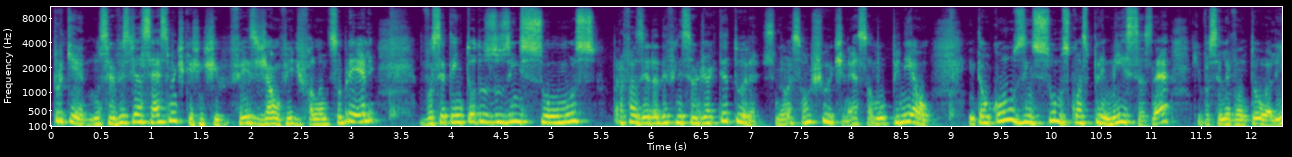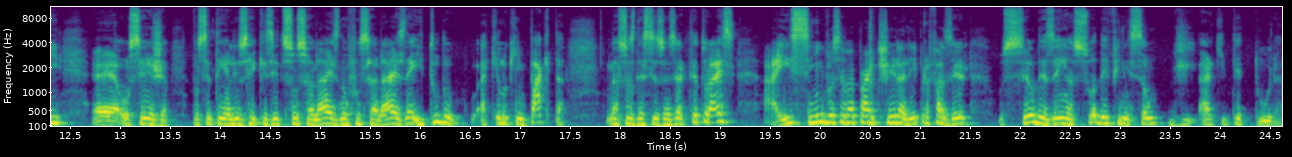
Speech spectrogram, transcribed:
porque no serviço de assessment, que a gente fez já um vídeo falando sobre ele, você tem todos os insumos para fazer a definição de arquitetura, senão é só um chute, né? É só uma opinião. Então, com os insumos, com as premissas né, que você levantou ali, é, ou seja, você tem ali os requisitos funcionais, não funcionais, né, e tudo aquilo que impacta nas suas decisões arquiteturais, aí sim você vai partir ali para fazer o seu desenho, a sua definição de arquitetura.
